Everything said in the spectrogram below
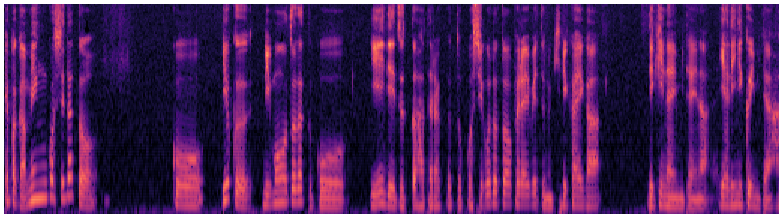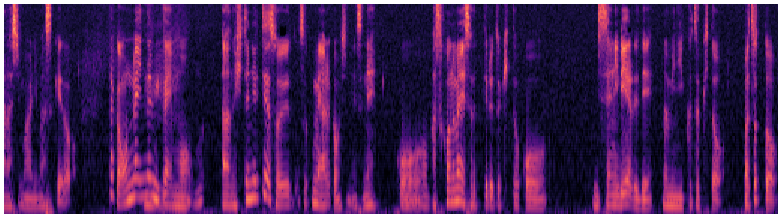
やっぱ画面越しだと、こう、よくリモートだとこう、家でずっと働くと、こう仕事とプライベートの切り替えができないみたいな、やりにくいみたいな話もありますけど、なんかオンライン飲み会も、あの人によってはそういう側面あるかもしれないですね。こう、パソコンの前に座ってる時と、こう、実際にリアルで飲みに行く時と、まあちょっと、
